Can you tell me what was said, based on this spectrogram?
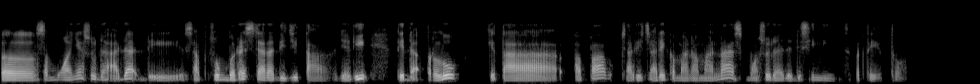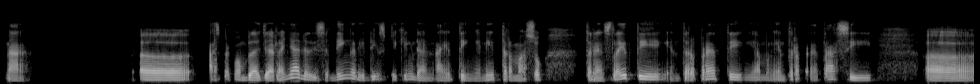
eh, semuanya sudah ada di sumbernya secara digital. Jadi tidak perlu kita apa cari-cari ke mana-mana, semua sudah ada di sini seperti itu. Nah, eh, aspek pembelajarannya ada listening, reading, speaking, dan writing. Ini termasuk translating, interpreting, ya menginterpretasi, eh,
